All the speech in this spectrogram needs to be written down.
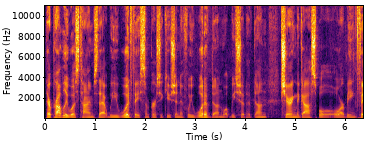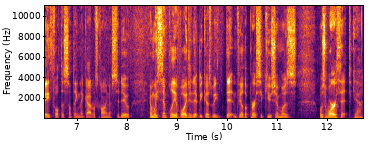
there probably was times that we would face some persecution if we would have done what we should have done sharing the gospel or being faithful to something that god was calling us to do and we simply avoided it because we didn't feel the persecution was was worth it Yeah.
